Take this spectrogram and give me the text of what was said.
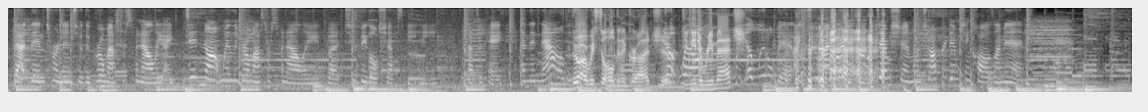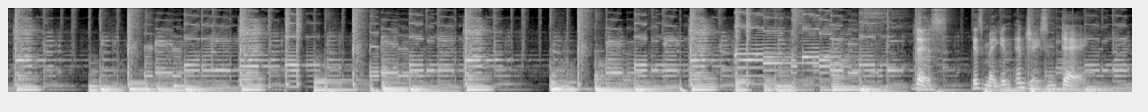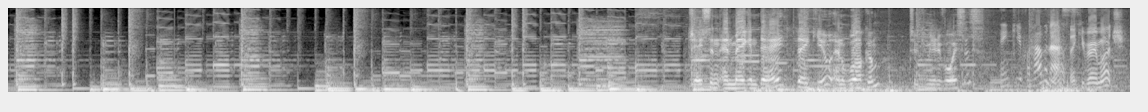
That then turned into the Grill Masters finale. I did not win the Grill Masters finale, but two big old chefs beat me. But that's okay. And then now, the Are we still holding a grudge? No, Do you need a rematch? A little bit. I do. I'm ready for redemption. When Chopped Redemption calls, I'm in. This is Megan and Jason Day. Jason and Megan Day, thank you and welcome to Community Voices. Thank you for having us. Thank you very much.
